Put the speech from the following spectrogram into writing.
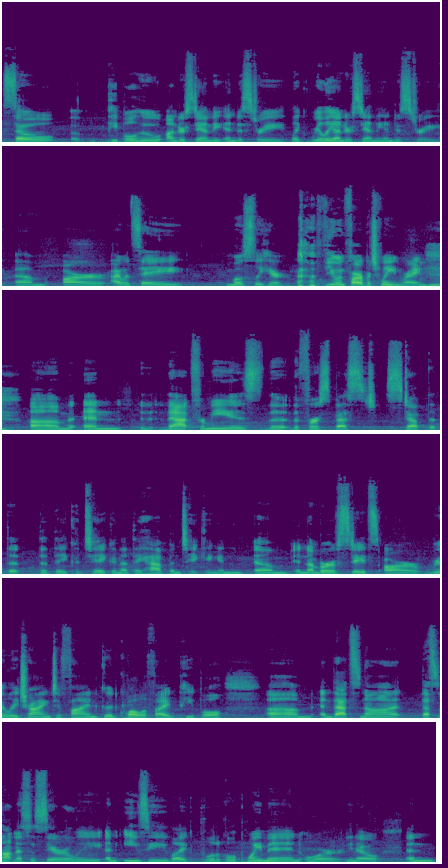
so, uh, people who understand the industry, like really understand the industry, um, are, I would say, mostly here, few and far between, right? Um, and th- that, for me, is the the first best step that that, that they could take and that they have been taking. And um, a number of states are really trying to find good qualified people, um, and that's not that's not necessarily an easy like political appointment or you know. And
